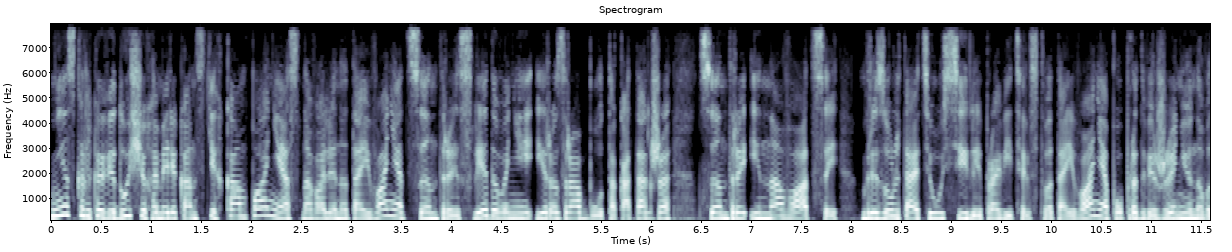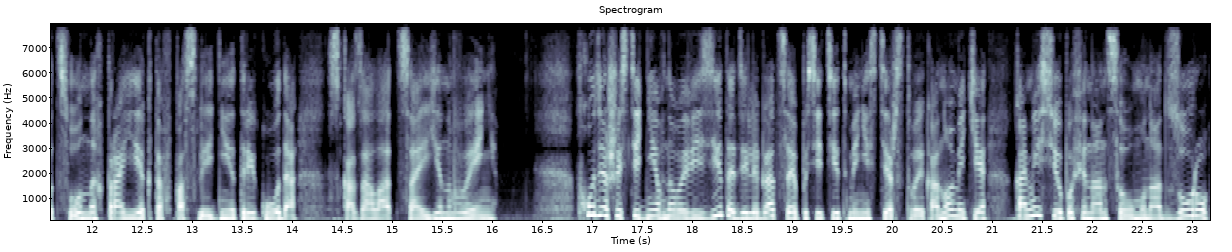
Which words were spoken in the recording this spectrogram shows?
Несколько ведущих американских компаний основали на Тайване центры исследований и разработок, а также центры инноваций в результате усилий правительства Тайваня по продвижению инновационных проектов последние три года, сказала Цай Янвэнь. В ходе шестидневного визита делегация посетит Министерство экономики, Комиссию по финансовому надзору,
